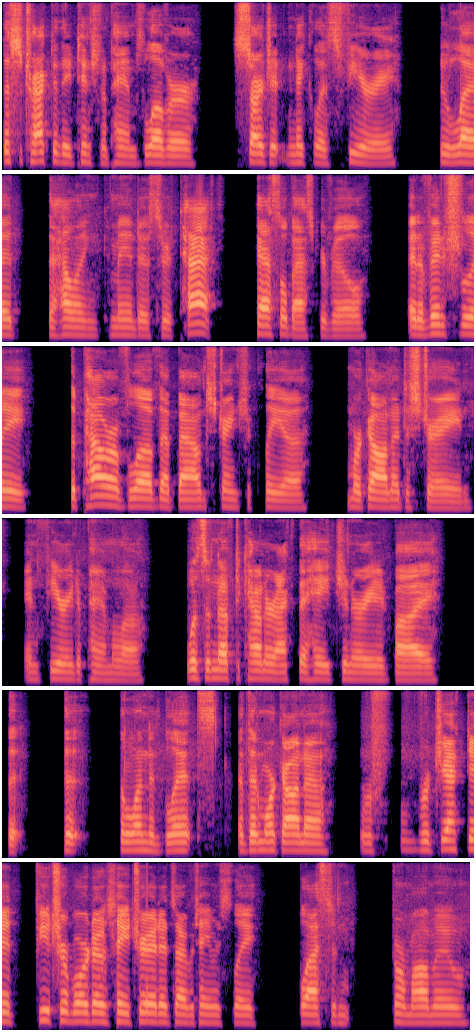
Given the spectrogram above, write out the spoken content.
This attracted the attention of Pam's lover, Sergeant Nicholas Fury, who led the Howling Commandos to attack Castle Baskerville, and eventually the power of love that bound Strange to Clea, Morgana to Strange, and Fury to Pamela was enough to counteract the hate generated by the the, the London Blitz. And then Morgana re- rejected future Mordo's hatred and simultaneously blasted Dormammu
